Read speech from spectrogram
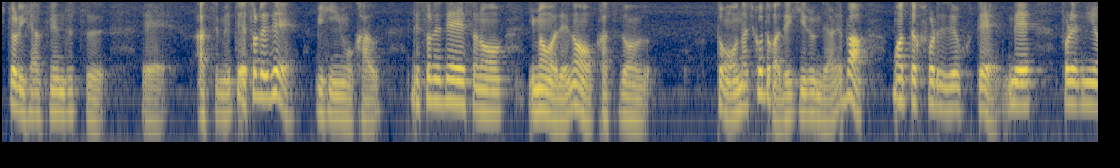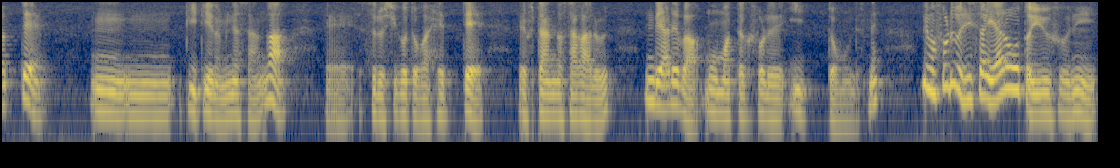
1人100円ずつ、えー、集めて、それで備品を買う。で、それでその今までの活動と同じことができるんであれば、全くそれでよくて、で、それによって、うん、PTA の皆さんが、えー、する仕事が減って、え負担が下がるんであれば、もう全くそれでいいと思うんですね。でもそれを実際やろうというふうに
